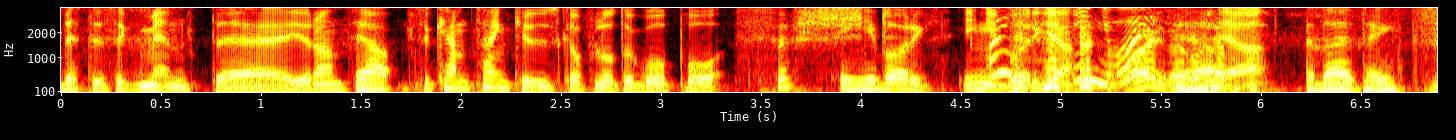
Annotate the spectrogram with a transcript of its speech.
dette segmentet, Gøran. Så hvem tenker du skal få lov til å gå på først? Ingeborg. Ingeborg, ja. Ingeborg? Ja. Ja. Det har jeg tenkt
